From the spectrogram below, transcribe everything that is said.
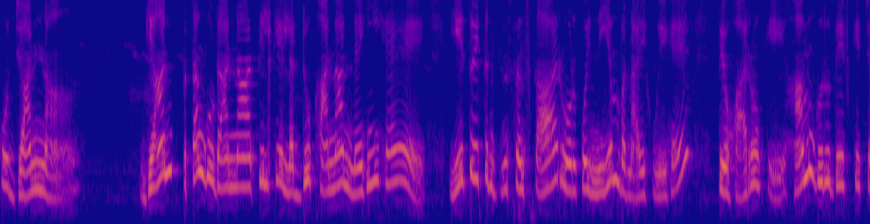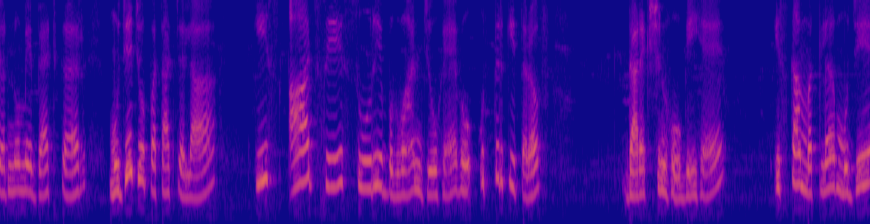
को जानना, ज्ञान पतंग उड़ाना, तिल के लड्डू खाना नहीं है। ये तो एक संस्कार और कोई नियम बनाए हुए हैं त्योहारों के। हम गुरुदेव के चरणों में बैठकर, मुझे जो पता चला कि आज से सूर्य भगवान जो है, वो उत्तर की तरफ़ डायरेक्शन हो गई है। इसका मतलब मुझे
